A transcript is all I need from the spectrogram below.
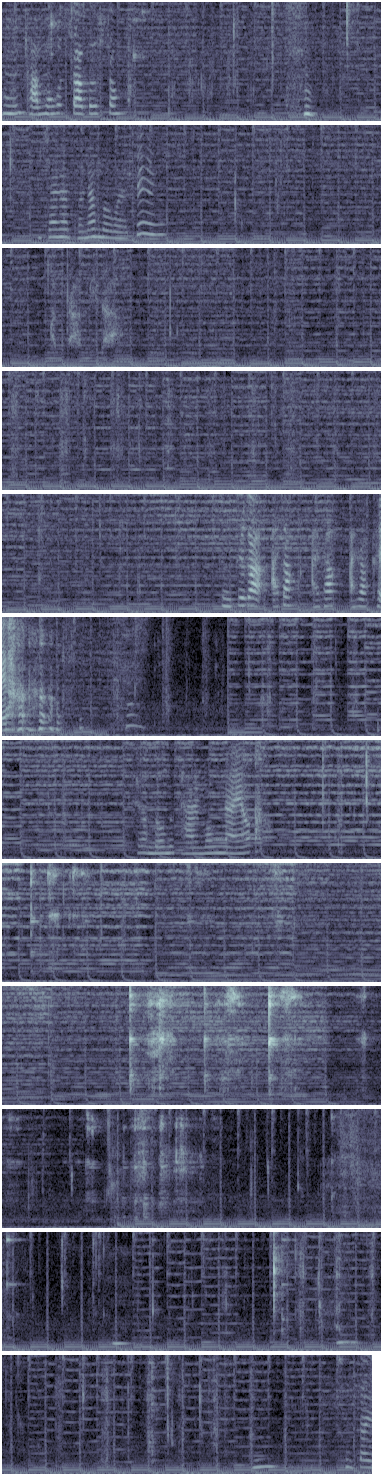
응, 다 먹었다 벌써. 이제는 변화 먹어야지. 감사합니다. 김치가 아삭 아삭 아삭해요. 제가 너무 잘 먹나요?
